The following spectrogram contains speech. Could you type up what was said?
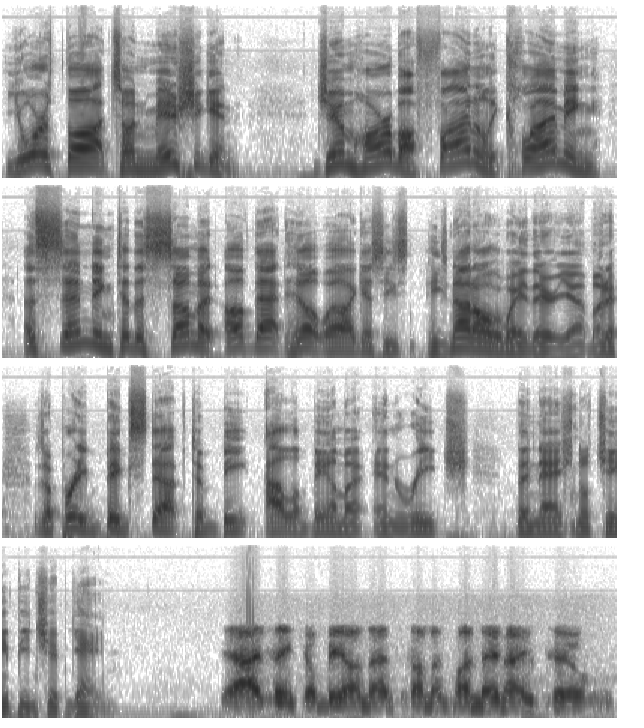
Your thoughts on Michigan. Jim Harbaugh finally climbing, ascending to the summit of that hill. Well, I guess he's he's not all the way there yet, but it was a pretty big step to beat Alabama and reach the national championship game. Yeah, I think he'll be on that summit Monday night too.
